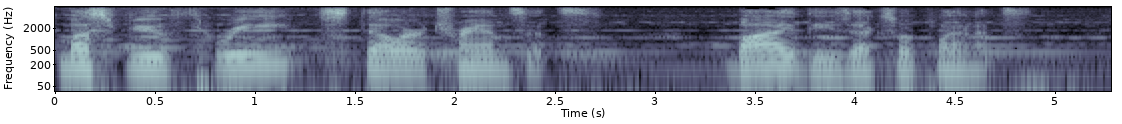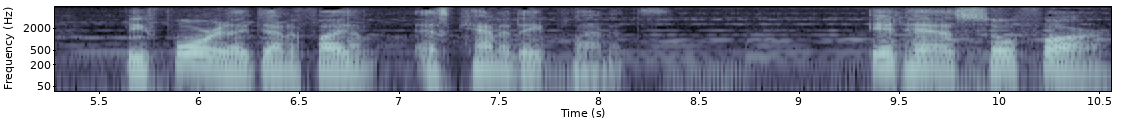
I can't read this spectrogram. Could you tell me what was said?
must view three stellar transits by these exoplanets before it identifies them as candidate planets. It has so far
